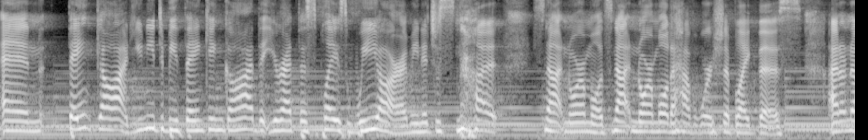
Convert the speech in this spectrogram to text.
and thank God. You need to be thanking God that you're at this place. We are. I mean, it's just not, it's not normal. It's not normal to have worship like this. I don't know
